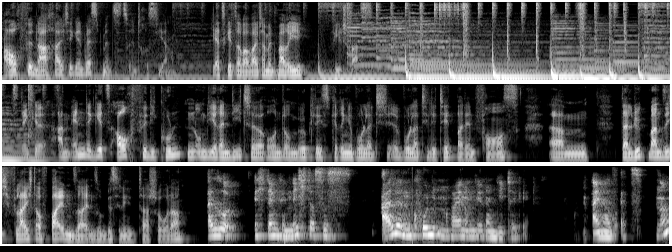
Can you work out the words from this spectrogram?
auch für nachhaltige Investments zu interessieren. Jetzt geht's aber weiter mit Marie. Viel Spaß! Denke, am Ende geht es auch für die Kunden um die Rendite und um möglichst geringe Volatilität bei den Fonds. Ähm, da lügt man sich vielleicht auf beiden Seiten so ein bisschen in die Tasche, oder? Also ich denke nicht, dass es allen Kunden rein um die Rendite geht. Einerseits. Ne?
